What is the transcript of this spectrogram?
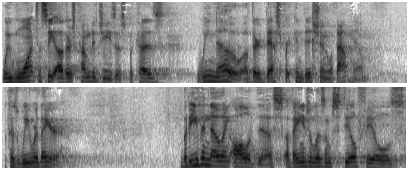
We want to see others come to Jesus because we know of their desperate condition without Him, because we were there. But even knowing all of this, evangelism still feels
